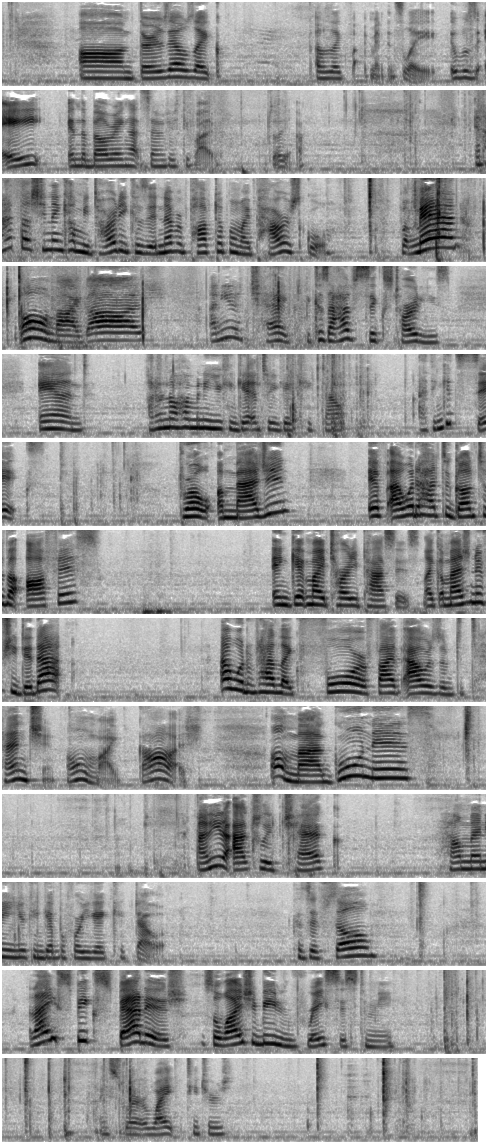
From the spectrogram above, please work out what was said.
on Thursday, I was like. I was like five minutes late. It was eight and the bell rang at 7.55. So yeah. And I thought she didn't call me tardy because it never popped up on my PowerSchool. But man, oh my gosh. I need to check because I have six tardies. And I don't know how many you can get until you get kicked out. I think it's six. Bro, imagine if I would have had to go to the office and get my tardy passes. Like imagine if she did that. I would have had like four or five hours of detention. Oh my gosh. Oh my goodness. I need to actually check how many you can get before you get kicked out. Because if so, and I speak Spanish, so why is she being racist to me? I swear, white teachers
